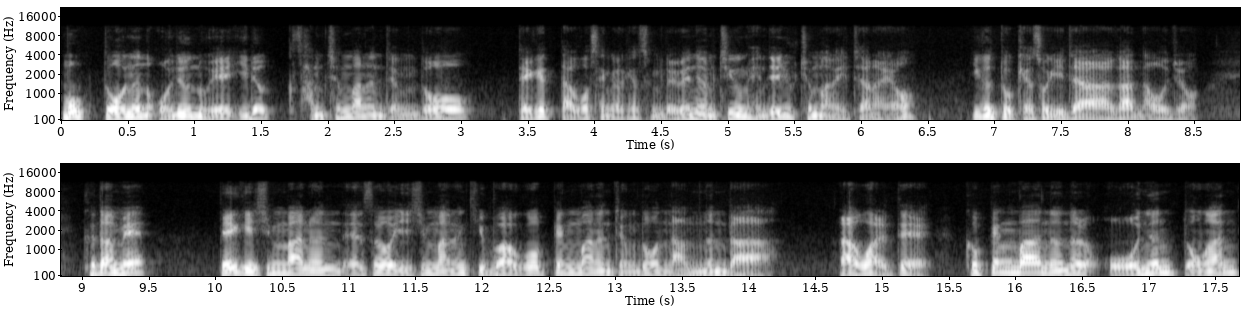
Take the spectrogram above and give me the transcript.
목도는 5년 후에 1억 3천만 원 정도 되겠다고 생각했습니다. 왜냐하면 지금 현재 6천만 원 있잖아요. 이것도 계속 이자가 나오죠. 그 다음에 120만 원에서 20만 원 기부하고 100만 원 정도 남는다 라고 할 때 그 100만 원을 5년 동안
